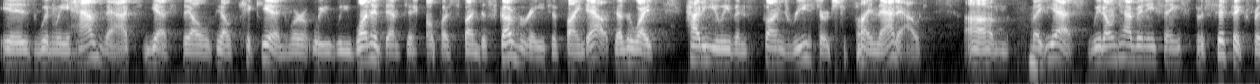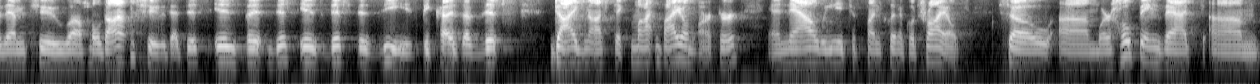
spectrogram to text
is when we have that, yes, they'll they'll kick in. Where we we wanted them to help us fund discovery to find out. Otherwise, how do you even fund research to find that out? Um, but yes, we don't have anything specific for them to uh, hold on to that this is the this is this disease because of this diagnostic biomarker, and now we need to fund clinical trials. So um, we're hoping that um,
